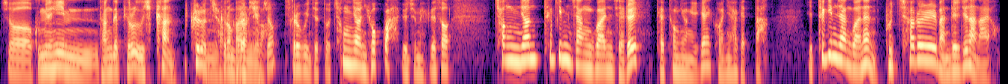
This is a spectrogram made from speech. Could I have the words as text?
저 국민의힘 당 대표를 의식한 그렇죠. 그런 발언이겠죠. 그렇죠. 그리고 이제 또 청년 효과 요즘에 그래서 청년 특임 장관제를 대통령에게 건의하겠다. 이 특임 장관은 부처를 만들진 않아요.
